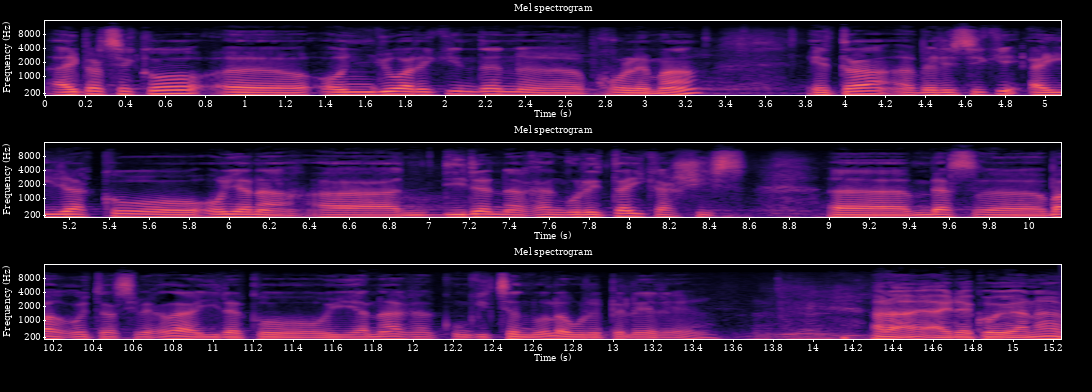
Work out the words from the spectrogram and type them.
aipatzeko uh, onjoarekin den uh, problema, eta eh, bereziki airako oiana diren rangureta ikasiz. Uh, Bez, uh, ba, goita da, airako oiana kungitzen duela urepele ere. Eh? Ara, airako oiana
